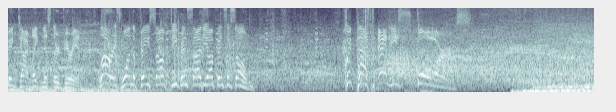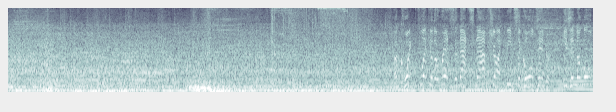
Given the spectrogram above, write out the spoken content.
big time late in this third period. Lowry's won the face-off deep inside the offensive zone. Quick pass, and he flick of the wrist, and that snapshot beats the goaltender. He's in the low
